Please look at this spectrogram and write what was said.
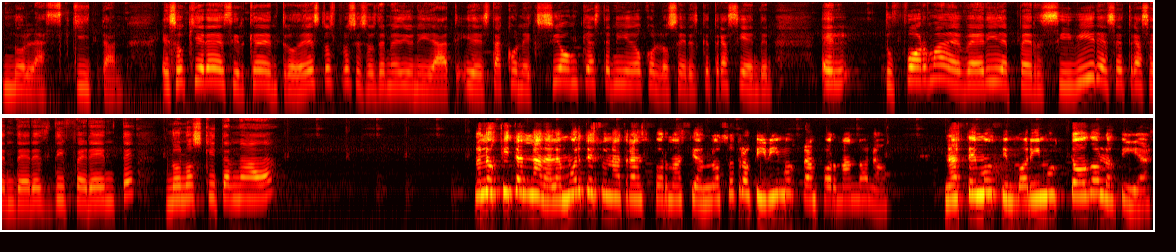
nos las quitan. Eso quiere decir que dentro de estos procesos de mediunidad y de esta conexión que has tenido con los seres que trascienden, tu forma de ver y de percibir ese trascender es diferente, no nos quita nada. No nos quitan nada, la muerte es una transformación, nosotros vivimos transformándonos, nacemos y morimos todos los días.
